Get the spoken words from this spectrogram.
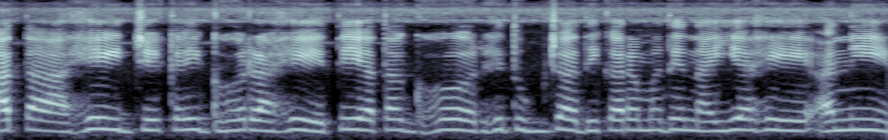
आता हे जे काही घर आहे ते आता घर हे तुमच्या अधिकारामध्ये नाही आहे आणि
